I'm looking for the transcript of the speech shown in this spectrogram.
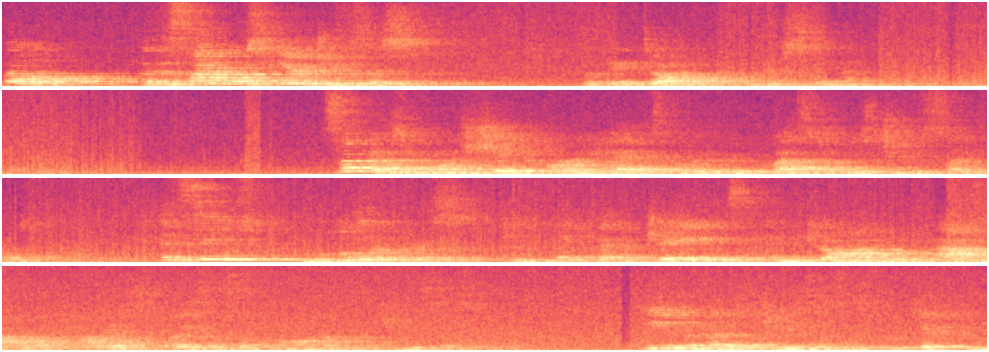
well, the disciples hear Jesus, but they don't understand. Sometimes we want to shake our heads over the request of these two disciples. It seems ludicrous to think that James and John would ask for the highest places of honor with Jesus, even as Jesus is predicting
